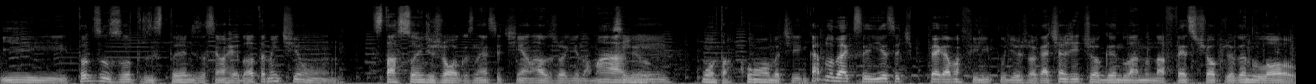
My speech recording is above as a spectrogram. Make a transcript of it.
E todos os outros stands assim ao redor também tinham estações de jogos, né? Você tinha lá os joguinhos da Marvel, Sim. Mortal Kombat. Em cada lugar que você ia, você tipo, pegava uma filinha e podia jogar. Tinha gente jogando lá no- na Fast Shop, jogando LOL.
